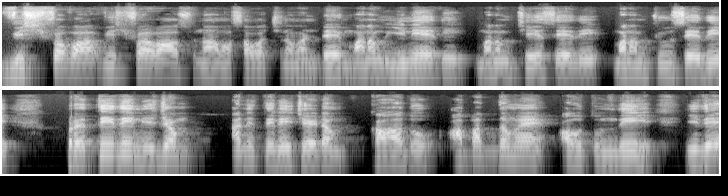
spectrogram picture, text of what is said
విశ్వవా విశ్వవాసునామ సంవత్సరం అంటే మనం వినేది మనం చేసేది మనం చూసేది ప్రతిదీ నిజం అని తెలియచేయడం కాదు అబద్ధమే అవుతుంది. ఇదే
